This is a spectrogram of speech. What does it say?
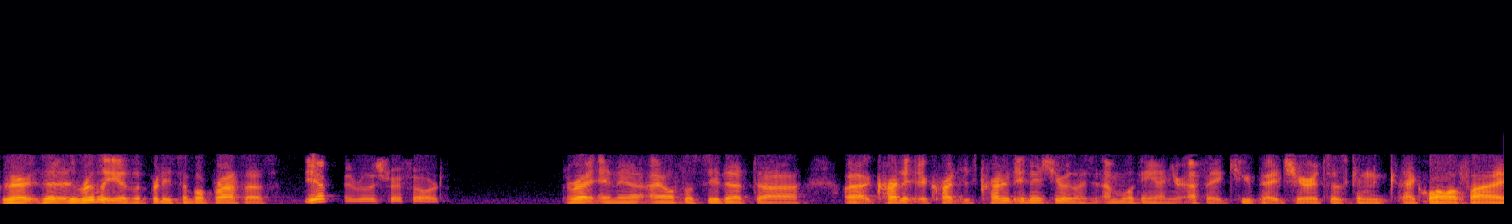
There, it really is a pretty simple process. Yep, it's really straightforward. Right, and uh, I also see that uh, uh, credit, credit is credit an issue. I'm looking on your FAQ page here. It says, "Can, can I qualify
